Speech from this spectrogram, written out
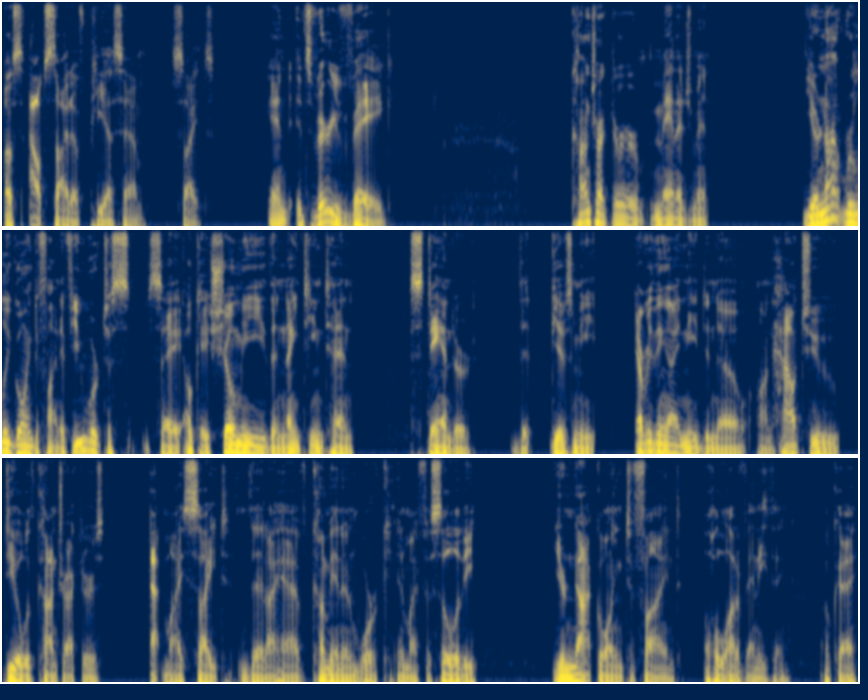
us outside of PSM sites, and it's very vague. Contractor management, you're not really going to find if you were to say, okay, show me the 1910 standard that gives me everything I need to know on how to deal with contractors at my site that I have come in and work in my facility, you're not going to find a whole lot of anything. Okay.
